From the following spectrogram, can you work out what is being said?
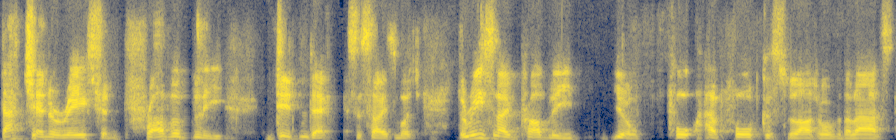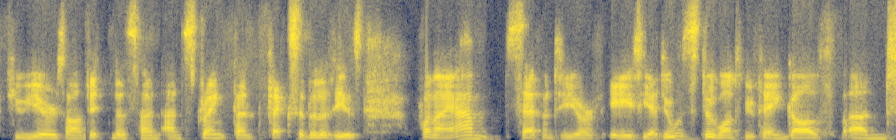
That generation probably didn't exercise much. The reason I probably you know fo- have focused a lot over the last few years on fitness and, and strength and flexibility is when I am 70 or 80, I do still want to be playing golf and,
